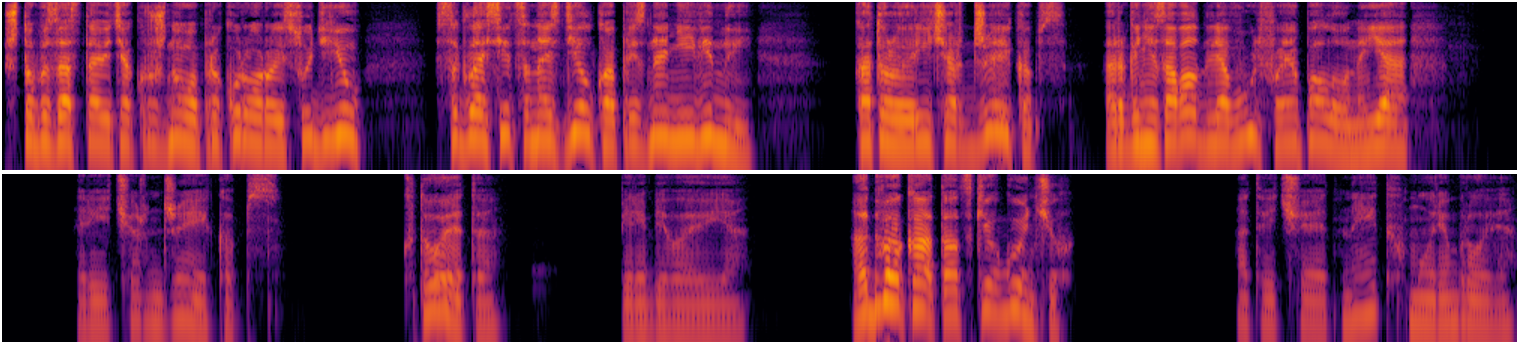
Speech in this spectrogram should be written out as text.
чтобы заставить окружного прокурора и судью согласиться на сделку о признании вины, которую Ричард Джейкобс организовал для Вульфа и Аполлона. Я Ричард Джейкобс. Кто это? Перебиваю я. Адвокат адских гончих. Отвечает Нейт, хмуря брови.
